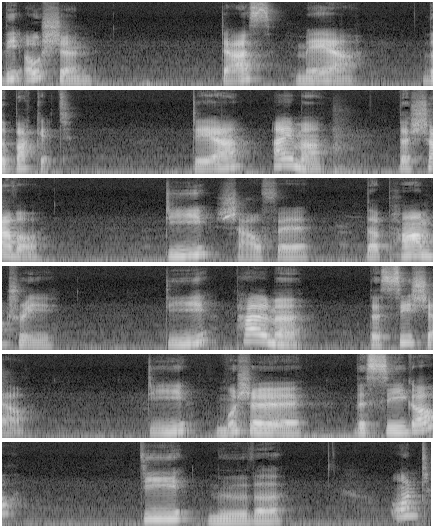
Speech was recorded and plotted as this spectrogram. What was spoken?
the ocean, das Meer, the bucket. Der Eimer, the shovel. Die Schaufel, the palm tree. Die Palme, the seashell. Die Muschel, the seagull. Die Möwe. Und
